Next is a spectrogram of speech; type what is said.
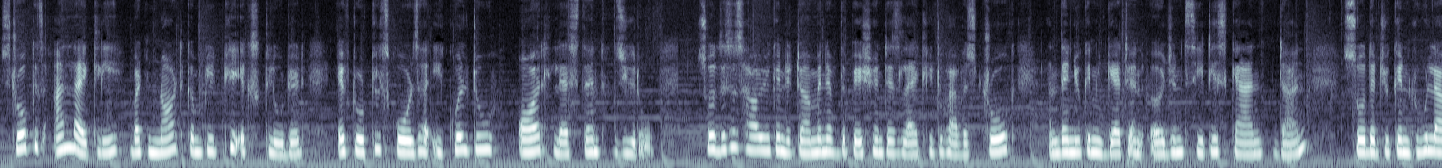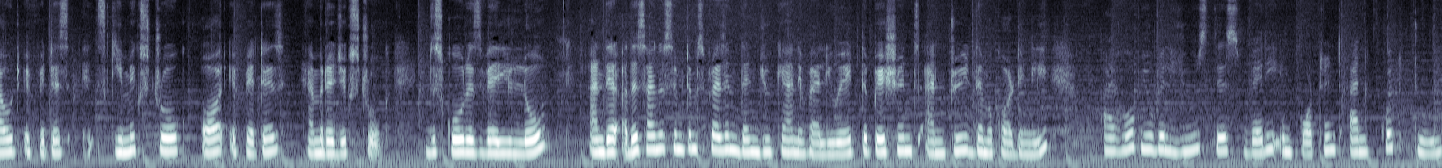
Stroke is unlikely but not completely excluded if total scores are equal to or less than 0. So this is how you can determine if the patient is likely to have a stroke and then you can get an urgent CT scan done so that you can rule out if it is ischemic stroke or if it is hemorrhagic stroke. If the score is very low and there are other signs or symptoms present then you can evaluate the patients and treat them accordingly. I hope you will use this very important and quick tool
